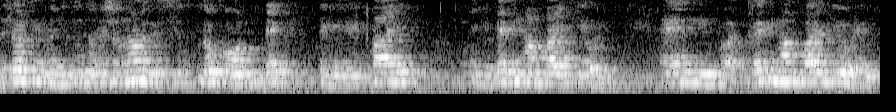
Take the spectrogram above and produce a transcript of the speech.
the first thing when you do dimensional analysis, you look on back, uh, pi, uh, Buckingham pi theorem. And in Buckingham pi theorem,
